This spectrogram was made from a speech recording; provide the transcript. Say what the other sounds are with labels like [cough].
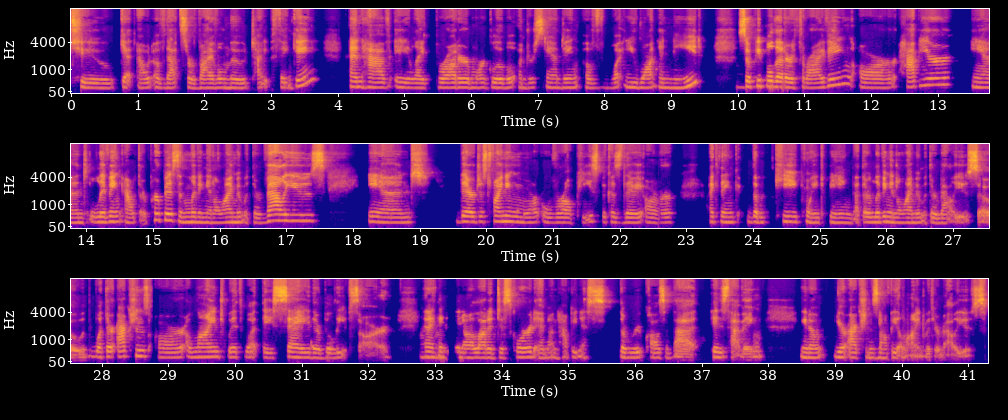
to get out of that survival mode type thinking and have a like broader more global understanding of what you want and need. So mm-hmm. people that are thriving are happier and living out their purpose and living in alignment with their values and they're just finding more overall peace because they are I think the key point being that they're living in alignment with their values. So, what their actions are aligned with what they say their beliefs are. Mm-hmm. And I mm-hmm. think, you know, a lot of discord and unhappiness, the root cause of that is having, you know, your actions not be aligned with your values.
